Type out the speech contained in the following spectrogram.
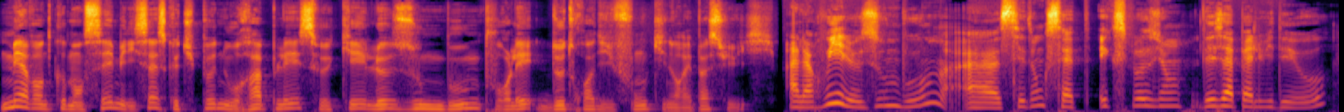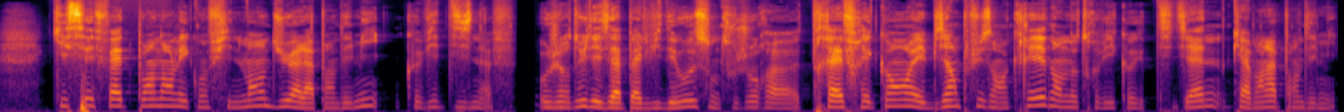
Mais avant de commencer, Mélissa, est-ce que tu peux nous rappeler ce qu'est le Zoom Boom pour les 2-3 du fond qui n'auraient pas suivi? Alors oui, le Zoom Boom, euh, c'est donc cette explosion des appels vidéo qui s'est faite pendant les confinements dus à la pandémie Covid-19. Aujourd'hui, les appels vidéo sont toujours euh, très fréquents et bien plus ancrés dans notre vie quotidienne qu'avant la pandémie.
